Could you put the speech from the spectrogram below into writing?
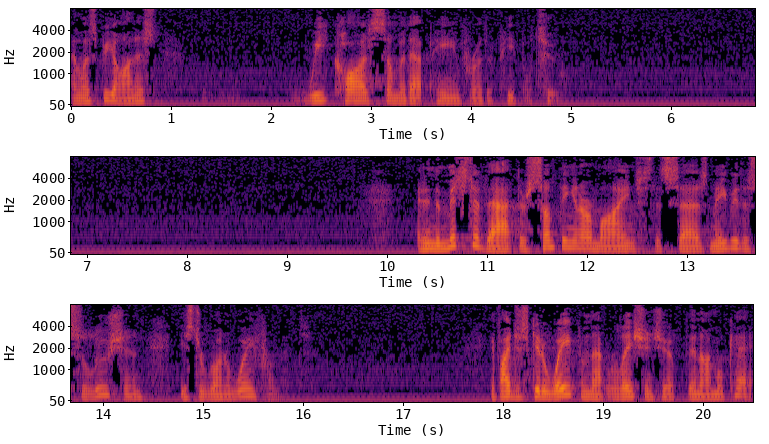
And let's be honest, we cause some of that pain for other people too. And in the midst of that, there's something in our minds that says maybe the solution is to run away from it. If I just get away from that relationship, then I'm okay.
